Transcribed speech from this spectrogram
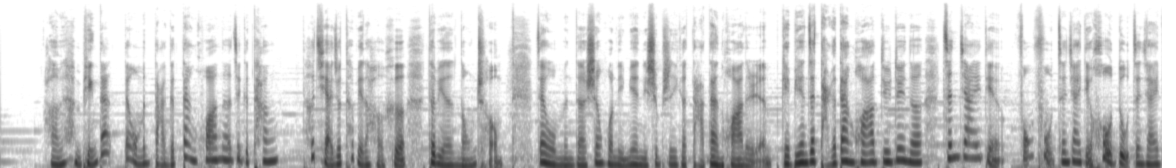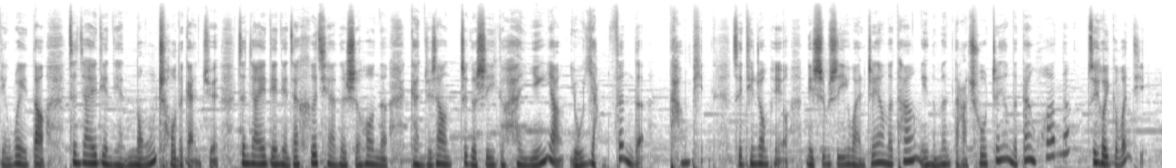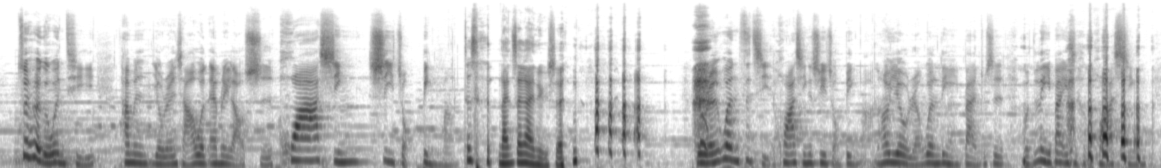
很很平淡，但我们打个蛋花呢，这个汤。喝起来就特别的好喝，特别的浓稠。在我们的生活里面，你是不是一个打蛋花的人？给别人再打个蛋花，对不对呢？增加一点丰富，增加一点厚度，增加一点味道，增加一点点浓稠的感觉，增加一点点在喝起来的时候呢，感觉上这个是一个很营养、有养分的汤品。所以，听众朋友，你是不是一碗这样的汤？你能不能打出这样的蛋花呢？最后一个问题。最后一个问题，他们有人想要问 Emily 老师：花心是一种病吗？这是男生还是女生？有人问自己花心是一种病吗？然后也有人问另一半，就是我的另一半一直很花心，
